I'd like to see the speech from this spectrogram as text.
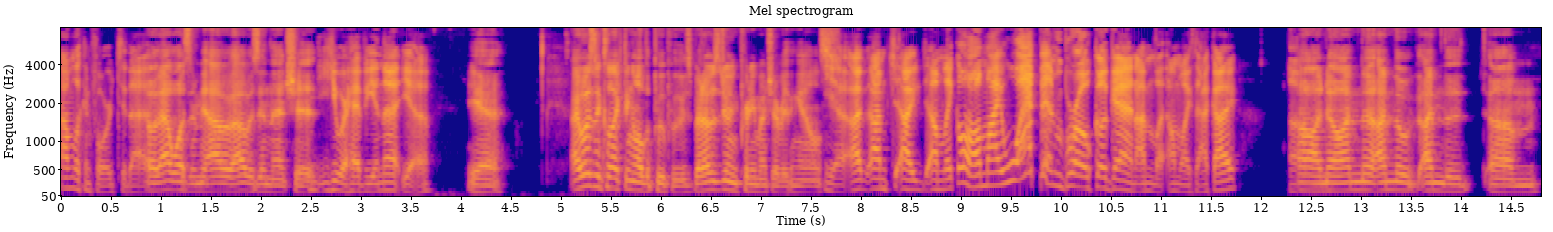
I'm looking forward to that. oh, that wasn't me. I, I was in that shit. you were heavy in that, yeah, Yeah, I wasn't collecting all the poo poos, but I was doing pretty much everything else. yeah. I, I'm I, I'm like, oh, my weapon broke again. I'm like I'm like that guy. Um, Oh no, I'm the I'm the I'm the um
